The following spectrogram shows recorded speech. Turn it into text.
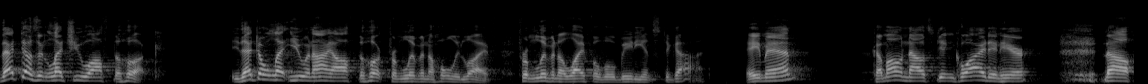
that doesn't let you off the hook. That don't let you and I off the hook from living a holy life, from living a life of obedience to God. Amen? Come on now, it's getting quiet in here. Now,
